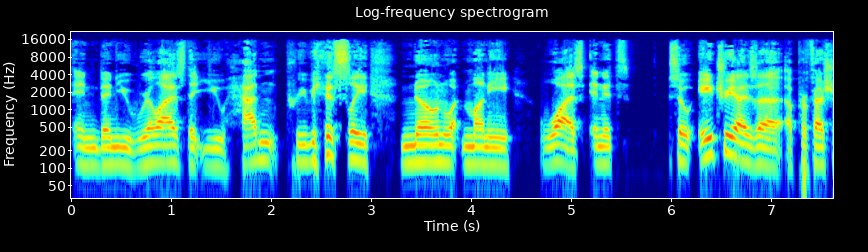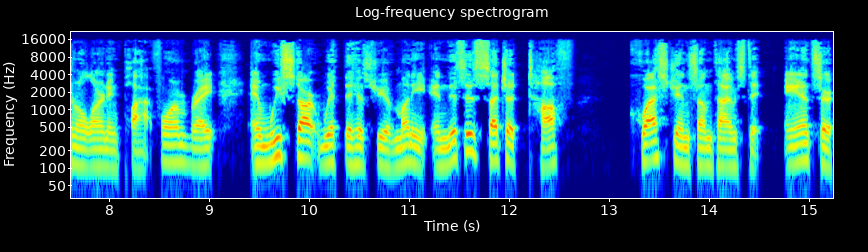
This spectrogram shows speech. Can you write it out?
and then you realized that you hadn't previously known what money was. And it's so Atria is a, a, professional learning platform, right? And we start with the history of money. And this is such a tough question sometimes to answer.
